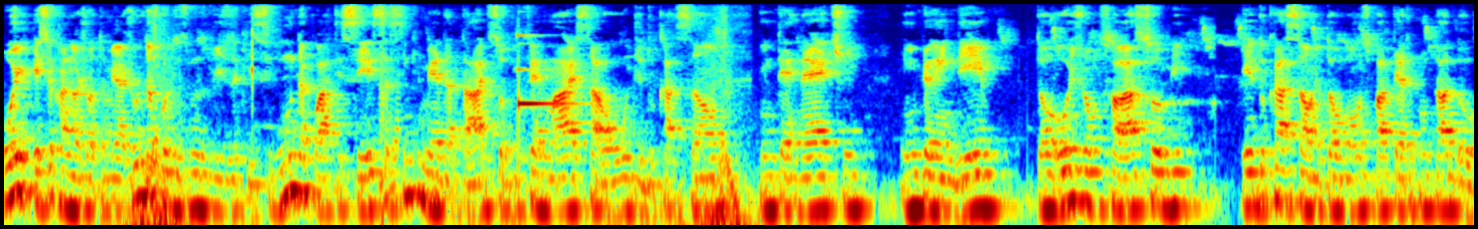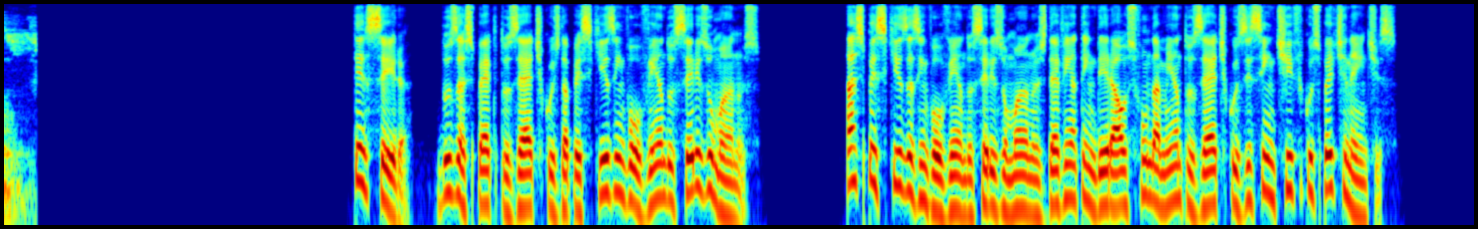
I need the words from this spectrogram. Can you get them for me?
Oi, esse é o canal J Me Ajuda, produzimos vídeos aqui segunda, quarta e sexta, 5 e meia da tarde, sobre enfermagem, saúde, educação, internet, empreender. Então hoje vamos falar sobre educação, então vamos para a tela computador. Terceira, dos aspectos éticos da pesquisa envolvendo seres humanos. As pesquisas envolvendo seres humanos devem atender aos fundamentos éticos e científicos pertinentes.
